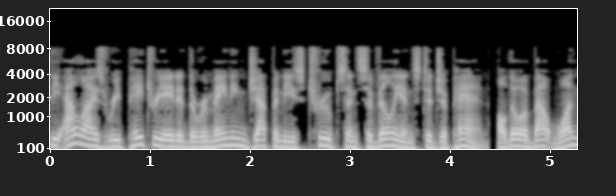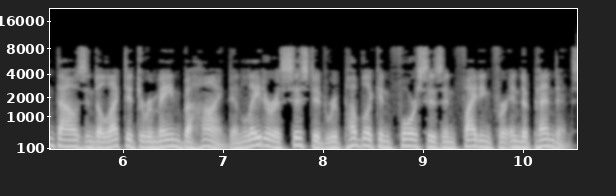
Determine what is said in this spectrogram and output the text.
The Allies repatriated the remaining Japanese troops and civilians to Japan, although about 1,000 elected to remain behind and later assisted Republican forces in fighting for independence.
